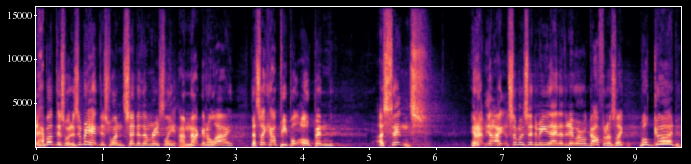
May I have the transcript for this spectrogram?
how about this one? Has anybody had this one said to them recently? I'm not going to lie. That's like how people open a sentence. And I, I, someone said to me that other day we were golfing, I was like, well, good.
